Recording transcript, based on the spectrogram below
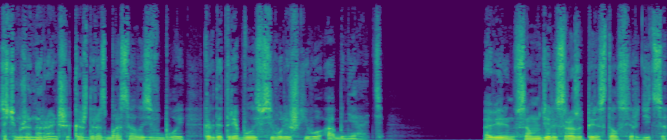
Зачем же она раньше каждый раз бросалась в бой, когда требовалось всего лишь его обнять? Аверин в самом деле сразу перестал сердиться,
